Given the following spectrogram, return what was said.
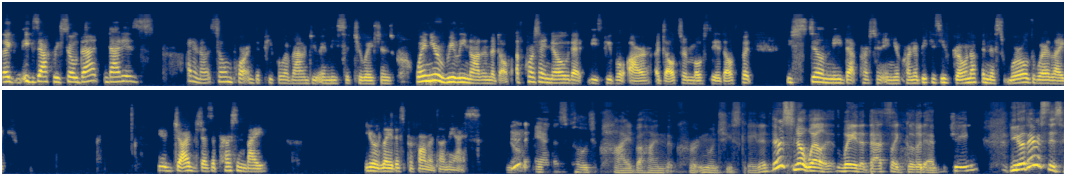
Like exactly. So that that is i don't know it's so important that people around you in these situations when you're really not an adult. Of course i know that these people are adults or mostly adults but you still need that person in your corner because you've grown up in this world where like you're judged as a person by your latest performance on the ice did Anna's coach hide behind the curtain when she skated? There's no way, way that that's like good energy. You know, there's this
